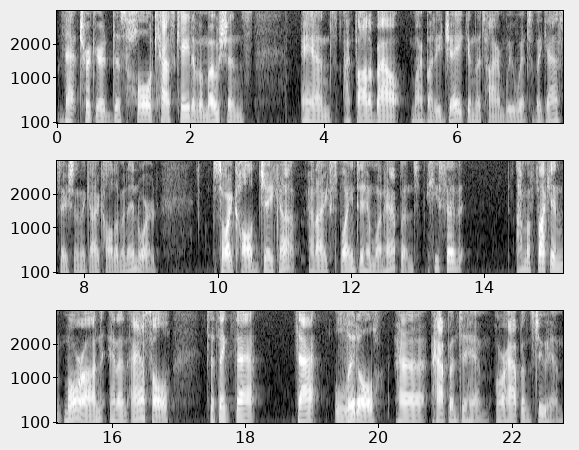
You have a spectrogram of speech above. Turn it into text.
that triggered this whole cascade of emotions. And I thought about my buddy Jake and the time we went to the gas station. The guy called him an N word. So I called Jake up and I explained to him what happened. He said, I'm a fucking moron and an asshole to think that that little uh, happened to him or happens to him.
